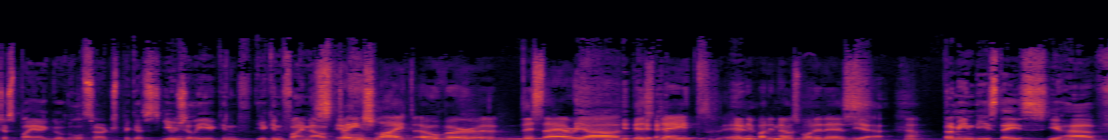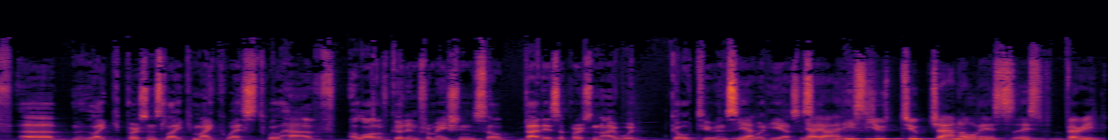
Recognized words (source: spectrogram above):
just by a Google search because usually you can you can find out. Strange light over this area, this Yeah. date. Anybody knows what it is? Yeah. Yeah. But I mean, these days you have uh, like persons like Mick West will have a lot of good information. So that is a person I would go to and see what he has to yeah, say. Yeah, his YouTube channel is is very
